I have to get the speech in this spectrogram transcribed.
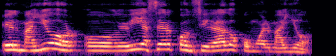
el mayor o debía ser considerado como el mayor.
